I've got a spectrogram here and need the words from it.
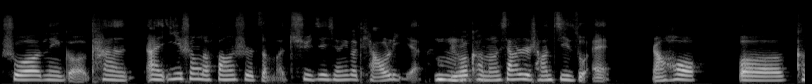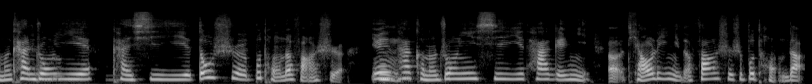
说那个看按医生的方式怎么去进行一个调理。嗯，比如可能像日常忌嘴，然后呃，可能看中医、看西医都是不同的方式。因为它可能中医、西医，它给你呃调理你的方式是不同的。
